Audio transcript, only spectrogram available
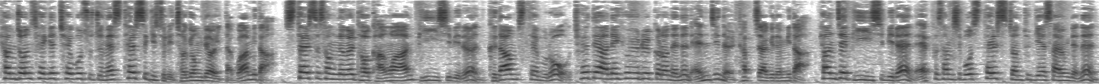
현존 세계 최고 수준의 스텔스 기술이 적용되어 있다고 합니다. 스텔스 성능을 더 강화한 B21은 그 다음 스텝으로 최대한의 효율을 끌어내는 엔진을 탑재하게 됩니다. 현재 B21엔 F-35 스텔스 전투기에 사용되는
